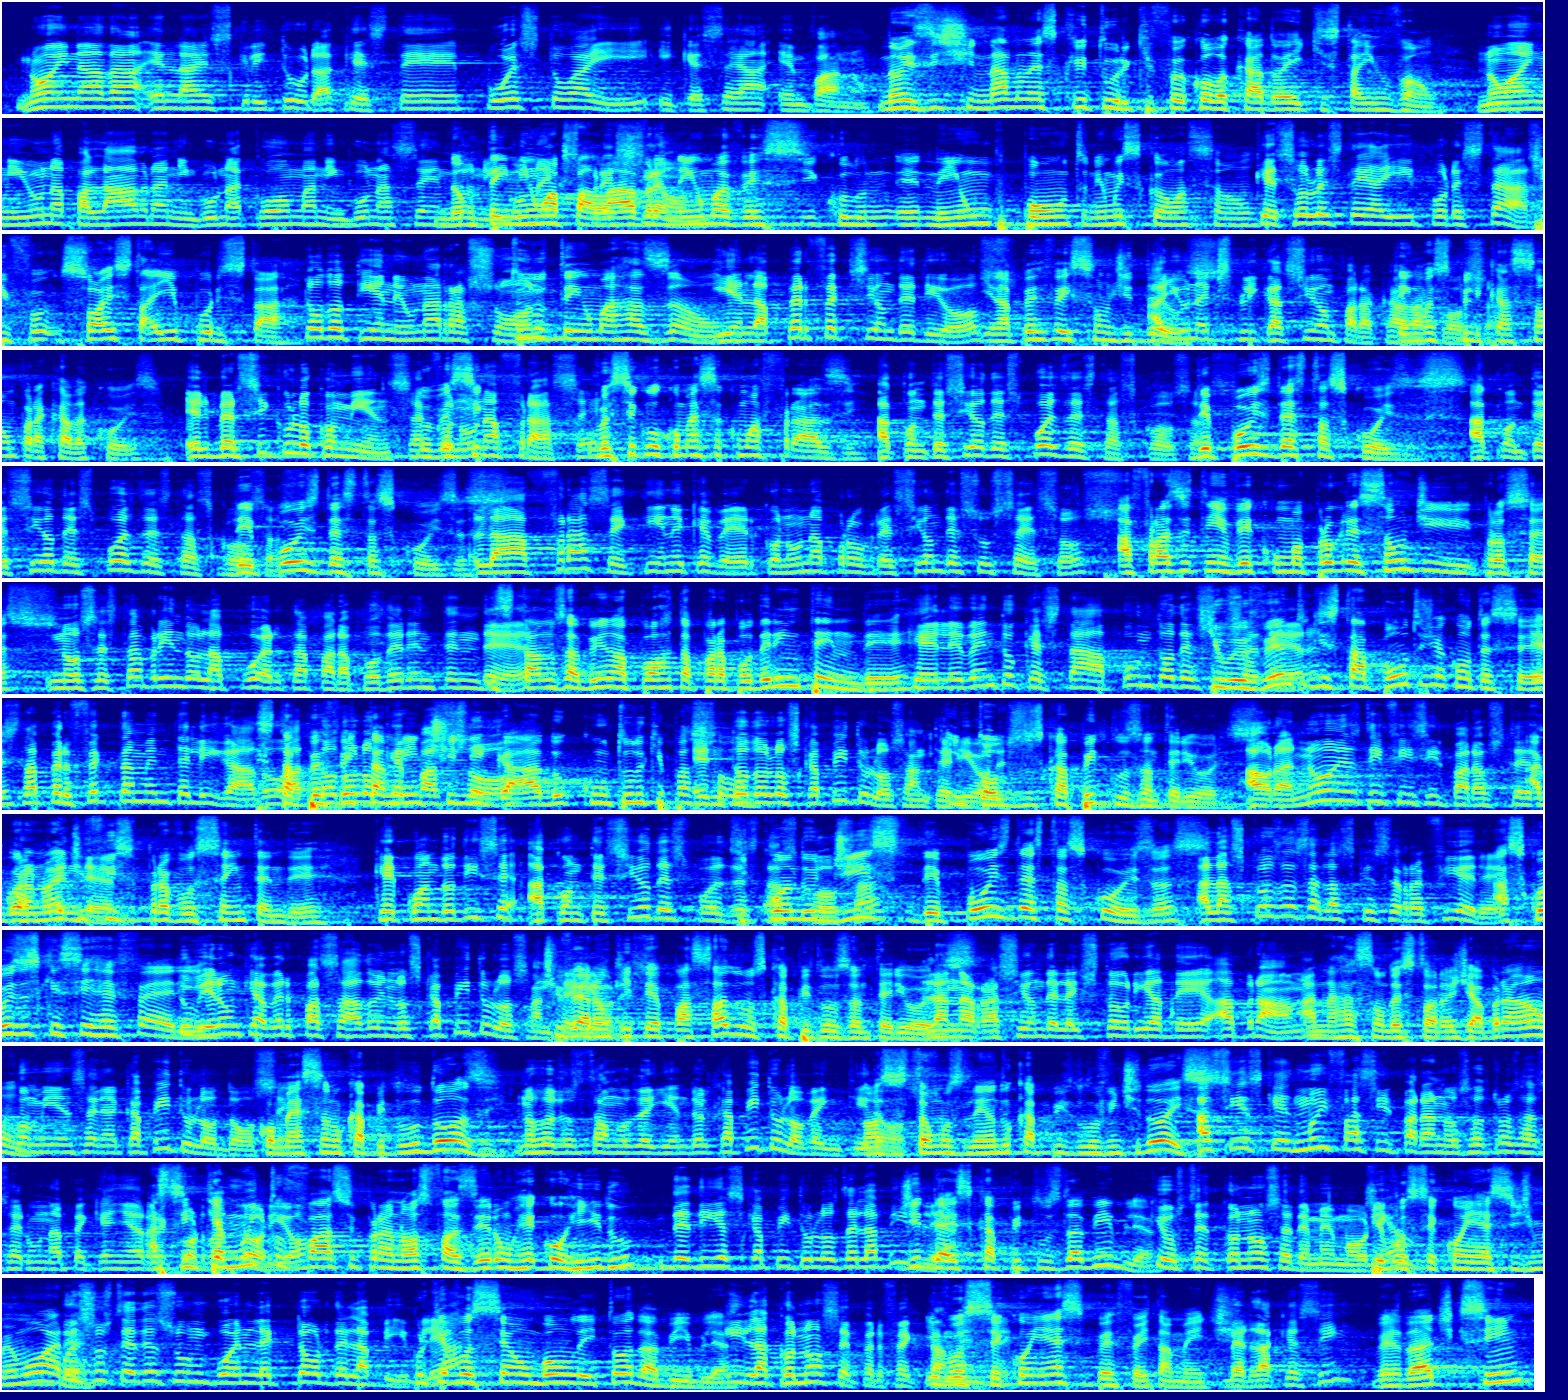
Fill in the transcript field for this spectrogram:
No hay nada en la escritura que esté puesto ahí y que sea en vano. Não existe nada na Escritura que foi colocado aí que está em vão. No hay ni una palabra, ninguna coma, ningún acento, Não tem nenhuma palavra, nenhuma versículo, ne- nenhum ponto, nenhuma exclamação que solo esté ahí por estar. que foi- só está aí por estar. Todo tiene una razón Tudo tem uma razão. y en la perfección de Dios E na perfeição de Deus una explicación para tem cada uma cosa. explicação para cada coisa. El versículo con versi- una frase. O versículo começa com uma frase: Aconteció después de estas cosas. Depois destas coisas. Aconteció después de estas cosas. Depois destas coisas. La frase tiene que ver con una progresión de sucesos. A frase tem a ver com uma progressão de processos. Nos está abriendo la puerta para poder entender Está nos abrindo a porta para poder entender que el evento que está a punto de que o evento suceder que está a ponto de acontecer está perfectamente ligado está a que perfeitamente ligado com tudo que passou todos los capítulos em anteriores. todos os capítulos anteriores. Ahora, no es difícil para usted Agora não é difícil para você entender que cuando dice aconteció después de que quando cosas, diz depois destas coisas, a las cosas a las que se refiere as coisas que se refere tuvieron que haber pasado en los capítulos tiveram que anteriores. ter passado nos capítulos anteriores. La narración de la historia de A Abraham narração da história de Abraão comienza en el capítulo 12. começa no capítulo 12. Nosotros estamos leyendo el capítulo 22. Nós estamos lendo o capítulo 22. Así es que es muy fácil para nosotros hacer una pequeña Assim que é muito fácil para nós fazer um recorrido de 10 capítulos de la de Biblia 10 capítulos da Bíblia, que usted conoce de que memoria. você conhece de memória, Pues usted es un buen lector de la porque você é um bom leitor da Bíblia y la conoce e perfectamente. você conhece perfeitamente. ¿Verdad que sí? Verdade que sim?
